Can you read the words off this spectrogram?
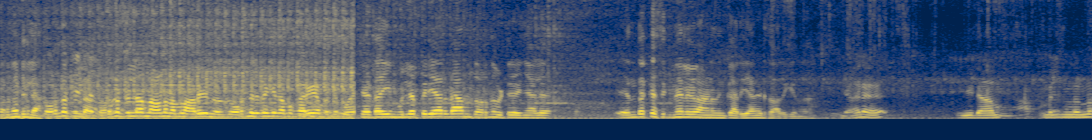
തുറന്നിട്ടില്ല. തുറന്നിട്ടില്ല തുറന്നിട്ടില്ല എന്നാണ് നമ്മൾ അറിയുന്നത്. തുറന്നിരുന്നെങ്കിൽ നമുക്ക് അറിയാൻ പറ്റും. ചേട്ടാ ഈ മുല്ലപ്പെരിയാർ ഡാം തുറന്നു വിട്ടു കഴിഞ്ഞാൽ എന്തൊക്കെ സിഗ്നലുകളാണ് നിങ്ങൾക്ക് അറിയാനായിട്ട് സാധിക്കുന്നത്? ഞാൻ ഈ ഡാമിൽ നിന്ന്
